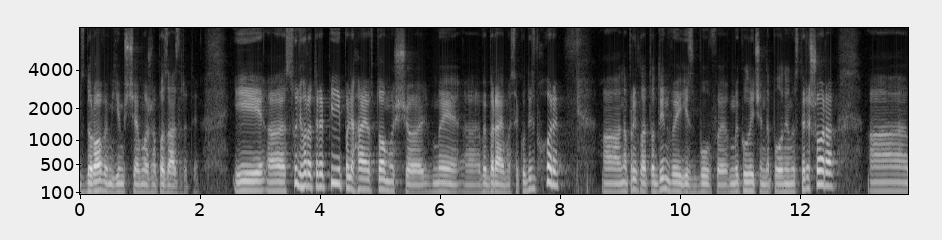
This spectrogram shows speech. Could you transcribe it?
здоровим, їм ще можна позаздрити. І е, суть горотерапії полягає в тому, що ми е, вибираємося кудись в гори. А, наприклад, один виїзд був е, в Миколичин на полонину Стерешора. А,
